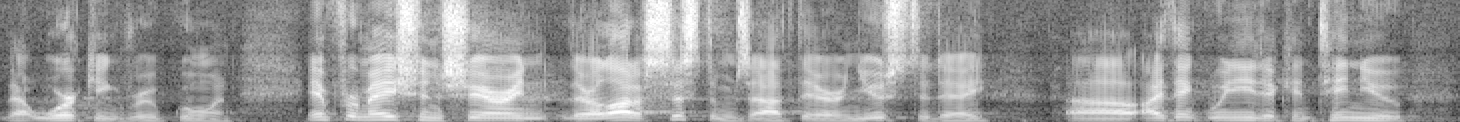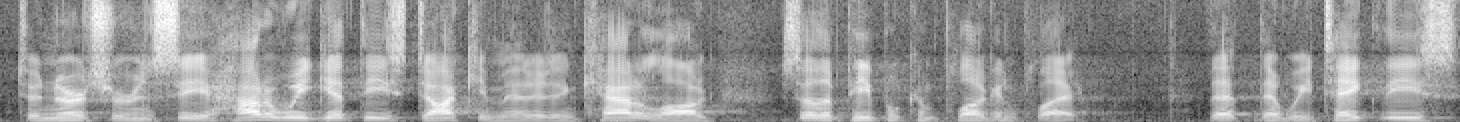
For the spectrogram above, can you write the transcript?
that working group going. Information sharing, there are a lot of systems out there in use today. Uh, I think we need to continue to nurture and see how do we get these documented and cataloged so that people can plug and play. that, that we take these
